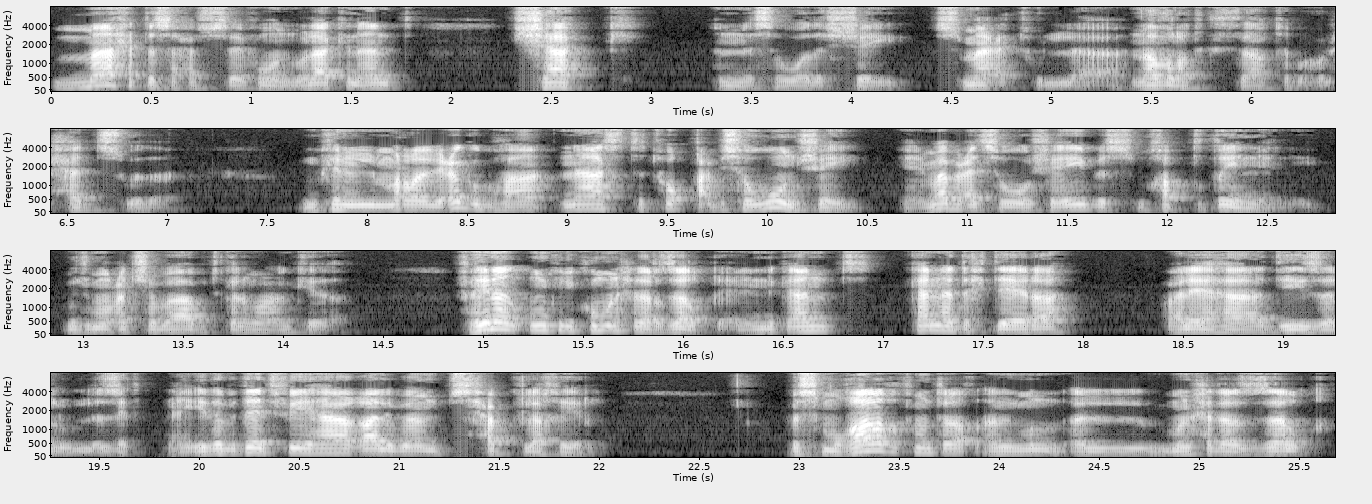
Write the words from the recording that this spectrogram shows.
ما حتى سحب السيفون ولكن أنت شاك إنه سوى ذا الشيء. سمعت ولا نظرتك الثاقبة والحدس وذا؟ يمكن المرة اللي عقبها ناس تتوقع بيسوون شيء. يعني ما بعد سووا شيء بس مخططين يعني مجموعة شباب يتكلمون عن كذا. فهنا ممكن يكون منحدر زلق يعني إنك أنت كأنها دحديرة وعليها ديزل ولا زيت. يعني إذا بديت فيها غالبا تسحبك الاخير بس مغالطة المنحدر الزلق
